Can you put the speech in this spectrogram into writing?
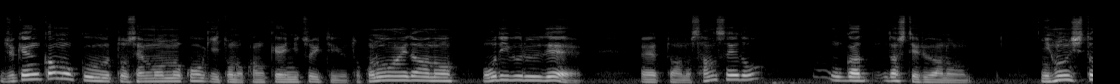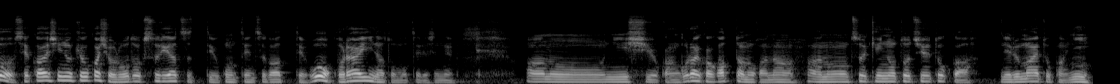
受験科目と専門の講義との関係について言うとこの間あのオーディブルで、えっと、あの三省堂が出してるあの日本史と世界史の教科書を朗読するやつっていうコンテンツがあっておおこれはいいなと思ってですね。あの2週間ぐらいかかったのかな。あの通勤の途中とか寝る前とかに、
